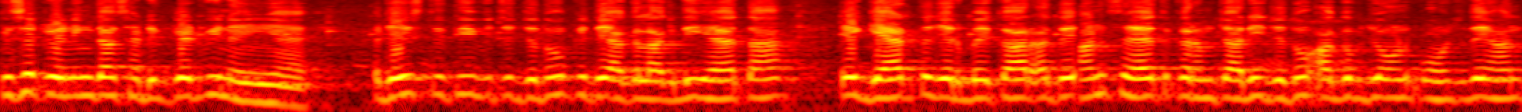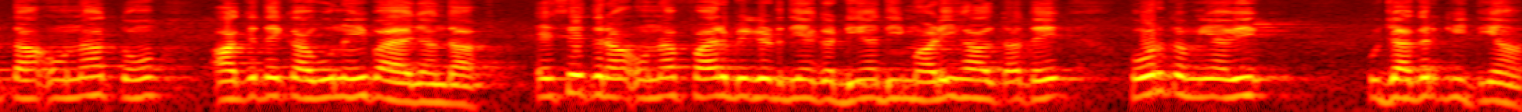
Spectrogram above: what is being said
ਕਿਸੇ ਟ੍ਰੇਨਿੰਗ ਦਾ ਸਰਟੀਫਿਕੇਟ ਵੀ ਨਹੀਂ ਹੈ। ਅਜਿਹੀ ਸਥਿਤੀ ਵਿੱਚ ਜਦੋਂ ਕਿਤੇ ਅੱਗ ਲੱਗਦੀ ਹੈ ਤਾਂ ਇਹ ਗੈਰ ਤਜਰਬੇਕਾਰ ਅਤੇ ਅਣਸਹਿਤ ਕਰਮਚਾਰੀ ਜਦੋਂ ਅੱਗ ਬੁਝਾਉਣ ਪਹੁੰਚਦੇ ਹਨ ਤਾਂ ਉਹਨਾਂ ਤੋਂ ਅੱਗ ਤੇ ਕਾਬੂ ਨਹੀਂ ਪਾਇਆ ਜਾਂਦਾ। ਇਸੇ ਤਰ੍ਹਾਂ ਉਹਨਾਂ ਫਾਇਰ ਬ੍ਰਿਗੇਡ ਦੀਆਂ ਗੱਡੀਆਂ ਦੀ ਮਾੜੀ ਹਾਲਤ ਅਤੇ ਹੋਰ ਕਮੀਆਂ ਵੀ ਉਜਾਗਰ ਕੀਤੀਆਂ।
